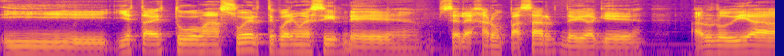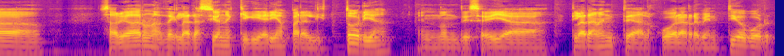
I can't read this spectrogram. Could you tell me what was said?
Y, y, esta vez tuvo más suerte, podríamos decir. se la dejaron pasar debido a que al otro día salió a dar unas declaraciones que quedarían para la historia en donde se veía claramente al jugador arrepentido por,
